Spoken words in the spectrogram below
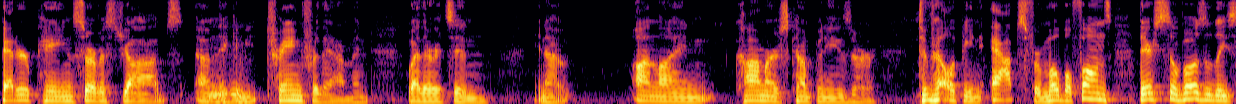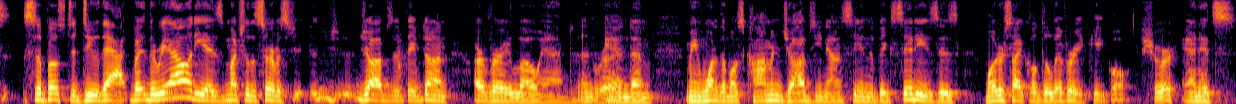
better paying service jobs. Um, They can be trained for them, and whether it's in you know online commerce companies are developing apps for mobile phones, they're supposedly s- supposed to do that. But the reality is, much of the service j- j- jobs that they've done are very low end. And, Right. and um, I mean, one of the most common jobs you now see in the big cities is motorcycle delivery people. Sure. And it's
